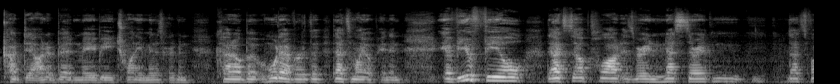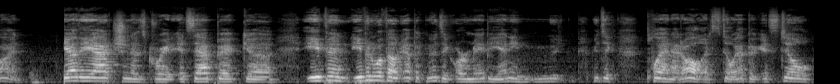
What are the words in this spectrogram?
cut down a bit, maybe 20 minutes could have been cut out, but whatever, that's my opinion. If you feel that subplot is very necessary, mm, that's fine. Yeah, the action is great. It's epic. Uh, even even without epic music, or maybe any mu music playing at all, it's still epic. It's still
